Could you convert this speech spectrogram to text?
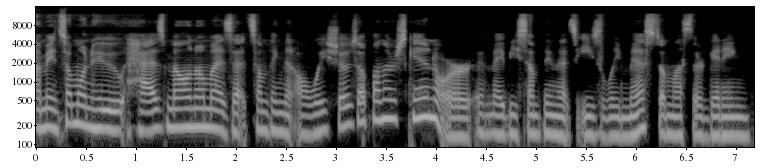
I mean, someone who has melanoma, is that something that always shows up on their skin, or it may be something that's easily missed unless they're getting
